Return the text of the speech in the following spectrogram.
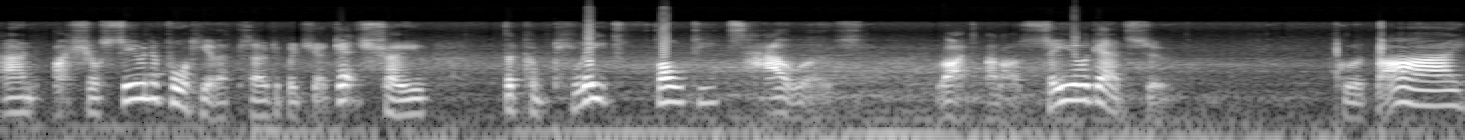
and I shall see you in the 40th episode, which I get to show you the complete Fawlty Towers. Right, and I'll see you again soon. Goodbye.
